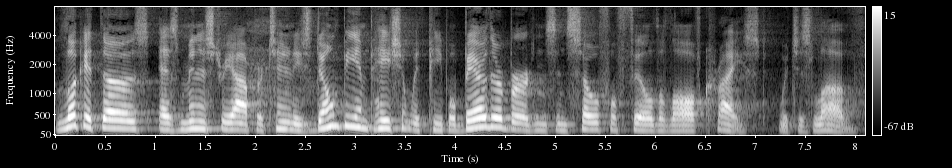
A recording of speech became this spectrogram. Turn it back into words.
look at those as ministry opportunities. Don't be impatient with people. Bear their burdens and so fulfill the law of Christ, which is love.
